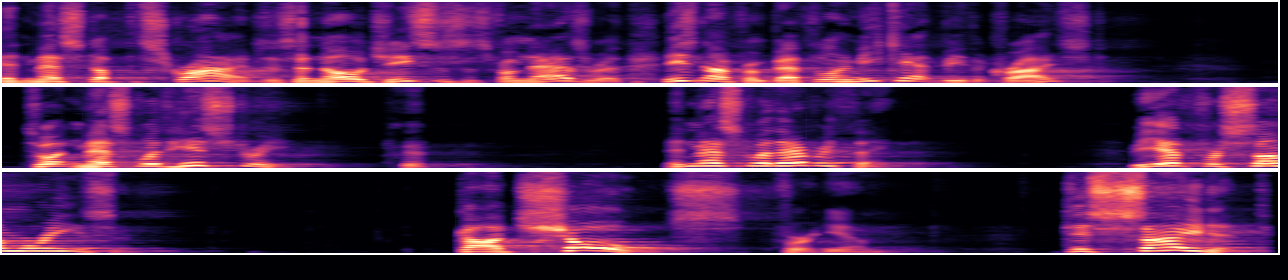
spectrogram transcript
it messed up the scribes. They said, No, Jesus is from Nazareth. He's not from Bethlehem. He can't be the Christ. So it messed with history, it messed with everything. But yet, for some reason, God chose for him, decided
